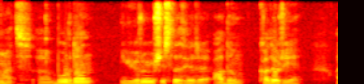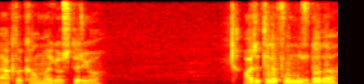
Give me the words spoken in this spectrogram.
Evet. e, Buradan yürüyüş istatistikleri, adım, kalori, ayakta kalmayı gösteriyor. Ayrıca telefonunuzda da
